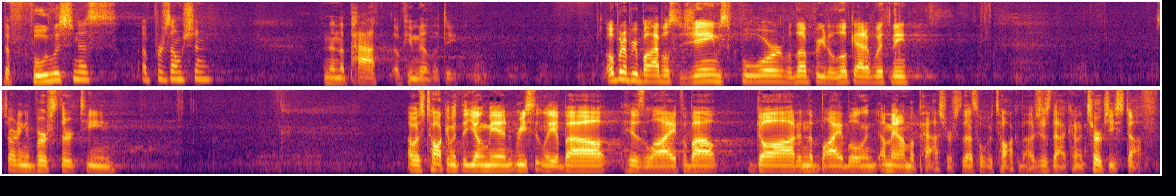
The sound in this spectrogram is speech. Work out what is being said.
the foolishness of presumption, and then the path of humility. Open up your Bibles to James 4. Would love for you to look at it with me. Starting in verse 13. I was talking with a young man recently about his life, about God and the Bible. And I mean, I'm a pastor, so that's what we talk about, it's just that kind of churchy stuff.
